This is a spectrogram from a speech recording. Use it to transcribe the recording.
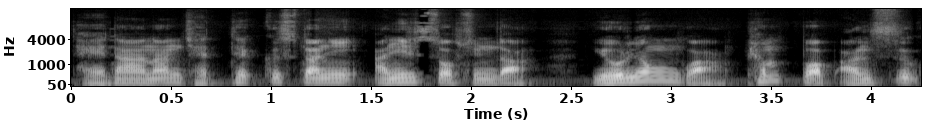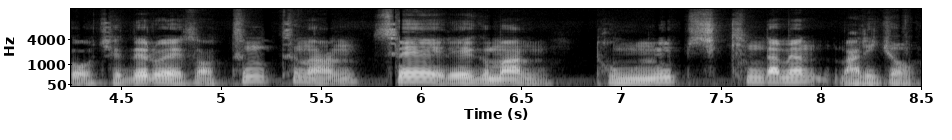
대단한 재테크 수단이 아닐 수 없습니다. 요령과 편법 안 쓰고 제대로 해서 튼튼한 새 레그만 독립시킨다면 말이죠.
